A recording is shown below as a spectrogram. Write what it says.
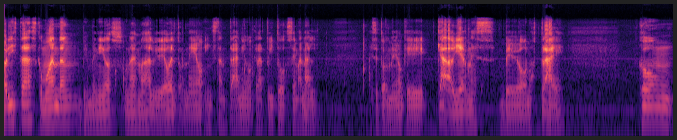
oristas, ¿cómo andan? Bienvenidos una vez más al video del torneo instantáneo gratuito semanal. Ese torneo que cada viernes BBO nos trae con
